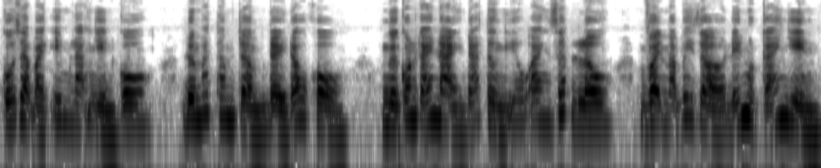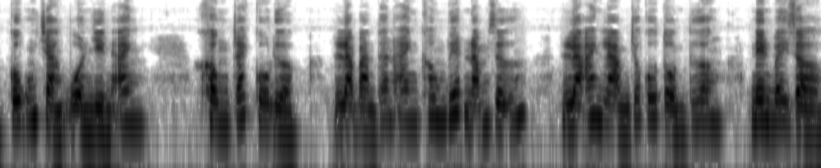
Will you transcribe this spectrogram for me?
Cố Dạ Bạch im lặng nhìn cô, đôi mắt thâm trầm đầy đau khổ. Người con gái này đã từng yêu anh rất lâu, vậy mà bây giờ đến một cái nhìn cô cũng chẳng buồn nhìn anh. Không trách cô được, là bản thân anh không biết nắm giữ, là anh làm cho cô tổn thương, nên bây giờ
